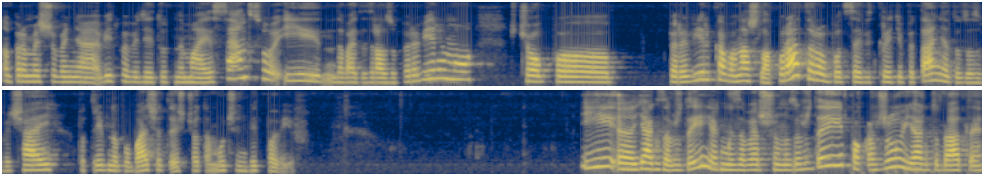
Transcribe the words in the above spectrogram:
На перемішування відповідей тут немає сенсу. І давайте зразу перевіримо, щоб е, перевірка вона йшла куратору, бо це відкриті питання, то зазвичай потрібно побачити, що там учень відповів. І, е, як завжди, як ми завершуємо завжди, покажу, як додати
